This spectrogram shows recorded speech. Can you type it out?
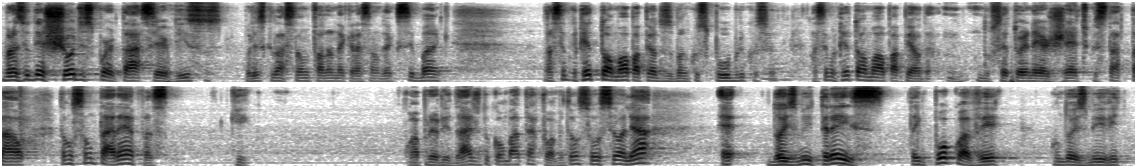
O Brasil deixou de exportar serviços, por isso que nós estamos falando da criação do Exibank. Nós temos que retomar o papel dos bancos públicos, nós temos que retomar o papel do setor energético estatal. Então, são tarefas com a prioridade do combate à fome. Então, se você olhar, é, 2003 tem pouco a ver com 2020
